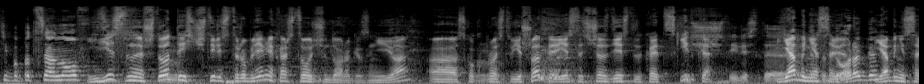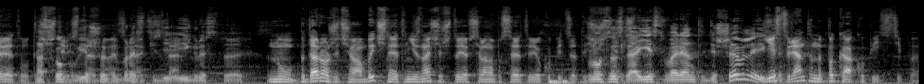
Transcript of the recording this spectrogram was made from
типа, пацанов? Единственное, что 1400 рублей, мне кажется, очень дорого за нее. Э, сколько просят в Eshop, если сейчас действует какая-то скидка. 1400. Я бы не советовал. дорого? Я бы не советовал. А сколько в 1400 Ешопе, простите, Darkest игры стоят? Ну, подороже, чем обычно, это не значит, что я все равно посоветую ее купить за 1400. Ну, в смысле, а есть варианты дешевле игры? Есть варианты на ПК купить, типа.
